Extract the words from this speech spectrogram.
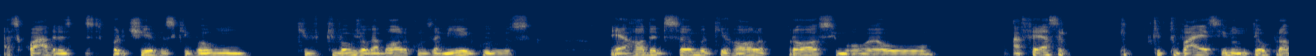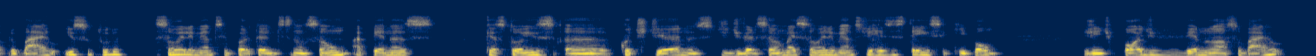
as quadras esportivas que vão que, que vão jogar bola com os amigos, é a roda de samba que rola próximo, é o, a festa que, que tu vai assim no teu próprio bairro, isso tudo são elementos importantes, não são apenas questões uh, cotidianas de diversão, mas são elementos de resistência que, bom, a gente pode viver no nosso bairro,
